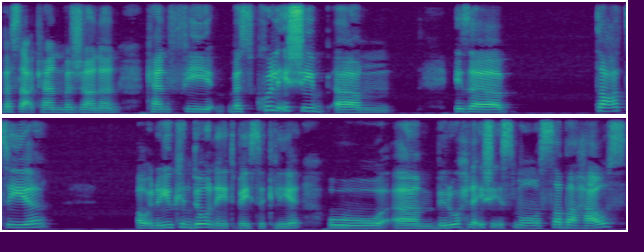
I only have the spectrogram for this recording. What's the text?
بس لا كان مجانا. كان في بس كل إشي إذا تعطي أو إنه you can donate basically و um, بيروح لإشي اسمه صبا هاوس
